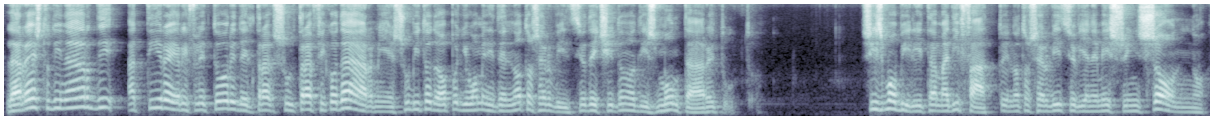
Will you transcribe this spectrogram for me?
L'arresto di Nardi attira i riflettori tra- sul traffico d'armi e subito dopo gli uomini del noto servizio decidono di smontare tutto. Si smobilita, ma di fatto il noto servizio viene messo in sonno,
